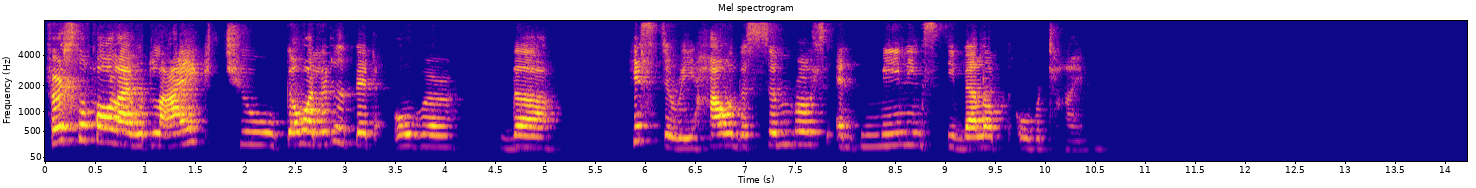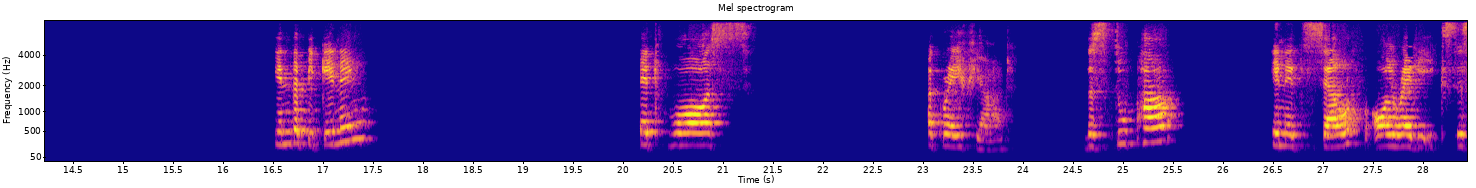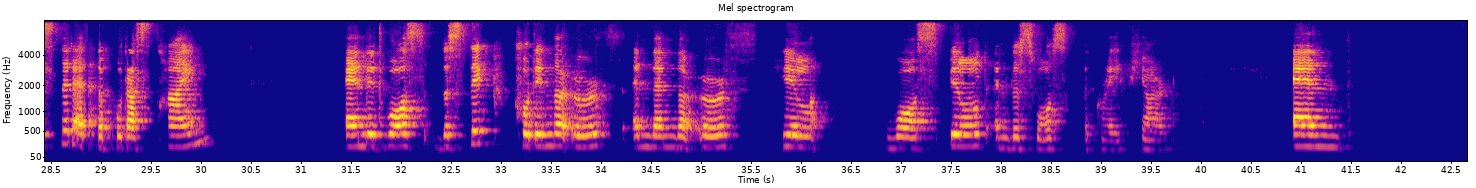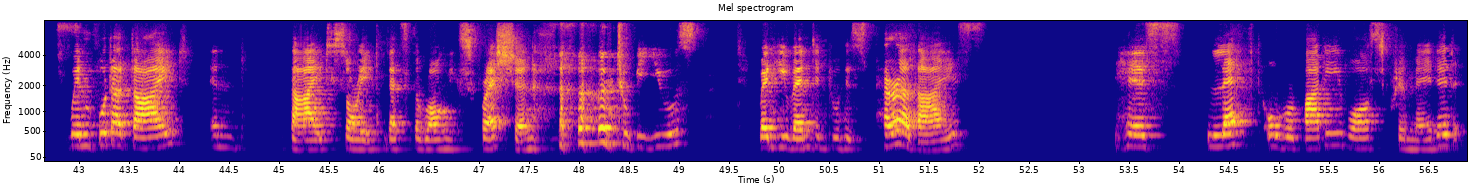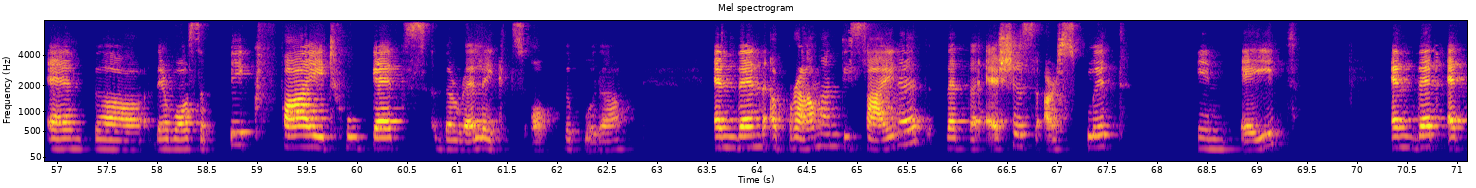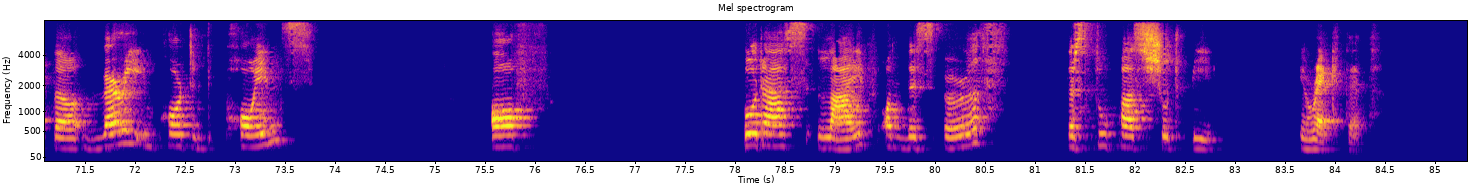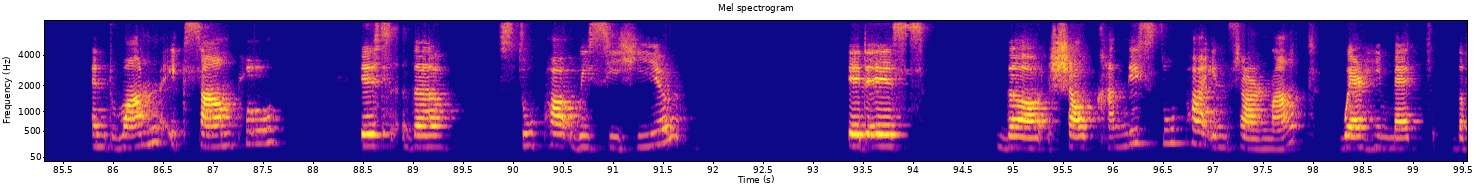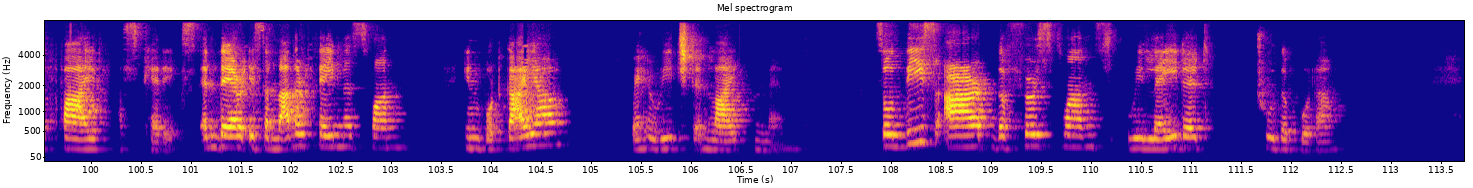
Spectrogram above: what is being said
First of all, I would like to go a little bit over the history, how the symbols and meanings developed over time. In the beginning, it was a graveyard. The stupa in itself already existed at the Buddha's time. And it was the stick put in the earth, and then the earth hill was built, and this was the graveyard. And when Buddha died, and died, sorry, that's the wrong expression to be used, when he went into his paradise, his leftover body was cremated and uh, there was a big fight who gets the relics of the Buddha. And then a Brahman decided that the ashes are split in eight and that at the very important points of Buddha's life on this earth, the stupas should be erected. And one example is the stupa we see here. It is the Chaukhandi stupa in Sarnath, where he met the five ascetics. And there is another famous one in Bodh Gaya, where he reached enlightenment. So these are the first ones related to the Buddha.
